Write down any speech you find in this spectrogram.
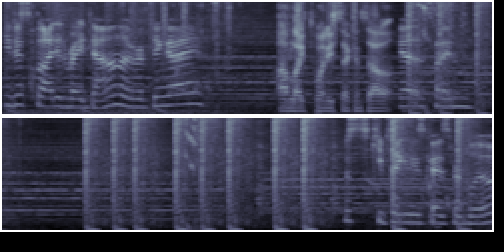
he just glided right down the rifting guy. I'm like 20 seconds out. Yeah, that's fine. Keep taking these guys for blue.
